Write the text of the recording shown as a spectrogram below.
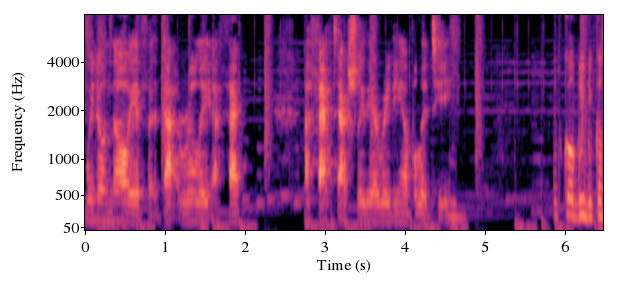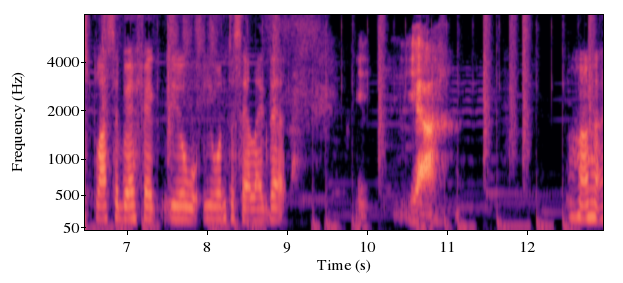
we don't know if that really affect affect actually their reading ability. Mm-hmm. It could be because placebo effect. You you want to say like that? Yeah.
